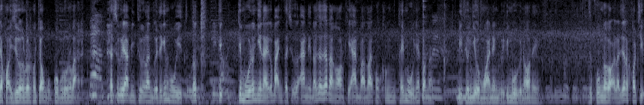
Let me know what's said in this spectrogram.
ra khỏi giường luôn không cho ngủ cùng luôn các bạn. Thật sự ra bình thường là ngửi thấy cái mùi nó cái cái, mùi nó như này các bạn thật sự ăn thì nó rất rất là ngon. Khi ăn vào nó lại không không thấy mùi nhé còn là bình thường như ở ngoài này ngửi cái mùi của nó thì cũng gọi là rất là khó chịu.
